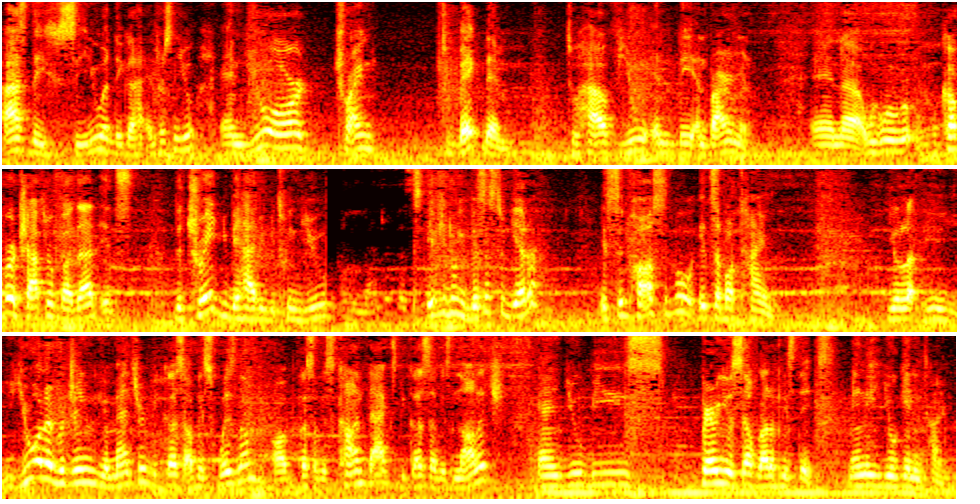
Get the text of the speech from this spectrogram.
as they see you and they got interest in you and you are trying to beg them to have you in the environment. And uh, we will cover a chapter about that. It's the trade you be having between you and the mentor. If you're doing business together, it's impossible. It's about time. You're, you are leveraging your mentor because of his wisdom, or because of his contacts, because of his knowledge, and you'll be sparing yourself a lot of mistakes. Mainly, you're gaining time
